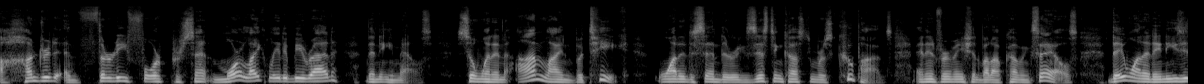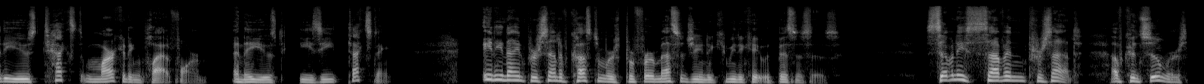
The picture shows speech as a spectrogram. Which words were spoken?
134% more likely to be read than emails. So when an online boutique wanted to send their existing customers coupons and information about upcoming sales, they wanted an easy to use text marketing platform, and they used EZ Texting. 89% of customers prefer messaging to communicate with businesses. 77% of consumers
